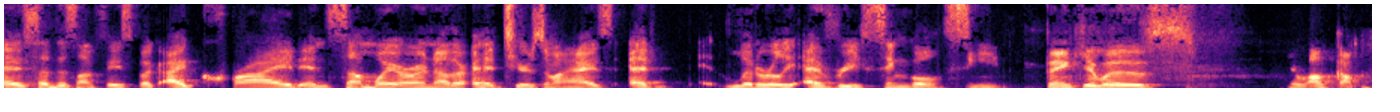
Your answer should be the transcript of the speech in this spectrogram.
I said this on Facebook. I cried in some way or another. I had tears in my eyes at literally every single scene. Thank you, Liz. You're welcome.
